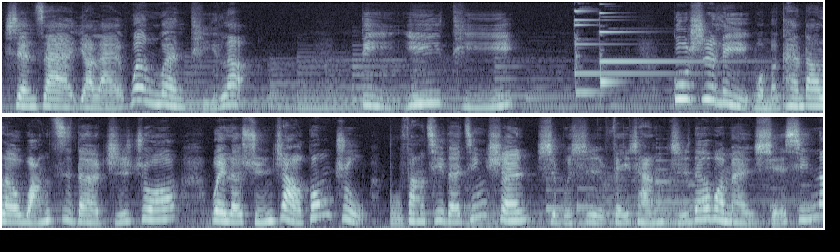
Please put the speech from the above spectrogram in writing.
现在要来问问题了。第一题，故事里我们看到了王子的执着，为了寻找公主不放弃的精神，是不是非常值得我们学习呢？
